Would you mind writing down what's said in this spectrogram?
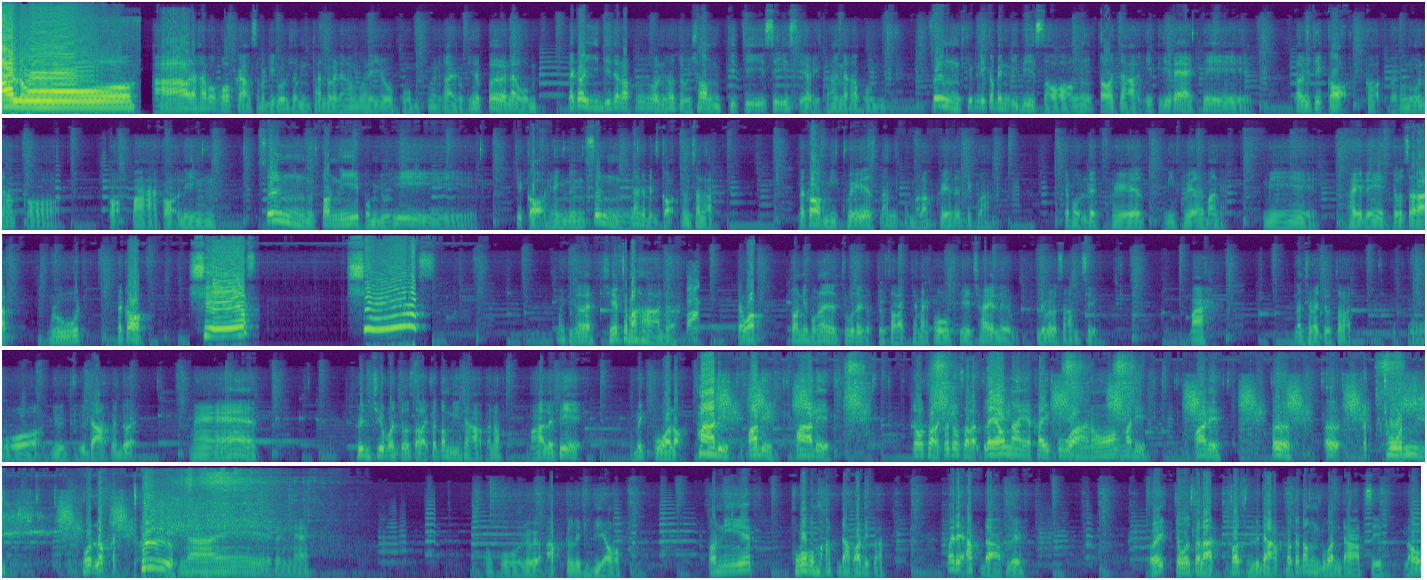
ฮัลโหลเอาละครับผมขอกราบสวัสดีคุณผู้ชมท่านด้วยนะครับวันนี้อยู่ผมเหมือนใครผมพี่เปอร์นะครับผม แล้วก็ยินดีต้อนรับทุกคนเข้าสู่ช่อง GG Easy Israel อีกครั้งนะครับผม ซึ่งคลิปนี้ก็เป็น EP 2 ต่อจาก EP แรกที่เราอยู่ที่เกาะเกาะตรงนู้นนะครับเกาะเกาะป่าเกาะลิง ซึ่งตอนนี้ผมอยู่ที่ที่เกาะแห่งหนึ่งซึ่งน่าจะเป็นเกาะโจนสลัด แล้วก็มีเควสนั้นผมมารับเควสเลยดีกว่า จะบทเลือกเควสมีเควสอะไรบ้างเนี่ยมีไพเรตโจรสลัด รูทแล้วก็เชฟเชฟไม่ถึงอะไรเชฟทำอาหารเหรอแต่ว่าตอนนี้ผมน่าจะสู้ได้กับโจรสลัดใช่ไหมโอเคใช่เลยเลเวล30มา นั่นใช่ไหมโจรสลัดโอ้โหยืนถือดาบกันด้วยแหมขึ้นชื่อว่าโจรสลัดก็ต้องมีดาบอะเนาะมาเลยพี่ ผมไม่กลัวหรอกมาดิมาดิมาดิโจรสลัดก็โจรสลัดแล้วไงอะใครกลัวน้องมาดิมาดิเออ เออกระชน ชนแล้วกระทืบไง เป็นไง โอ้โหเลเวลอัพกันเลยทีเดียว ตอนนี้ผมว่าผมอัพดาบแล้วดีกว่า ไม่ได้อัพดาบเลยเฮ้ยโจรสลัดเขาถือดาบเราก็ต้องดวลดาบสิ เรา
